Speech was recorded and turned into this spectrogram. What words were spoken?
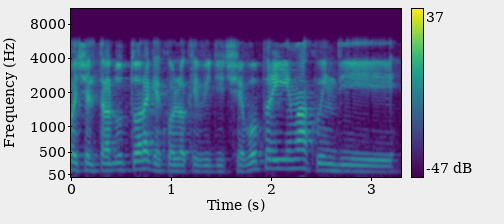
poi c'è il traduttore che è quello che vi dicevo prima, quindi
